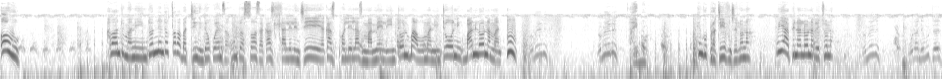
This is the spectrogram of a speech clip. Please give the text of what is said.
owu abantu mani yintoni le nto xa babadinga into yokwenza umntu asoze akazihlalele nje akazipholele azimamele yintoni bawo mani yintoni ngubani lona mani um hayi bo ingubradeve nje lona uyaphi nalona bethuna Wona ndimu Dave.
